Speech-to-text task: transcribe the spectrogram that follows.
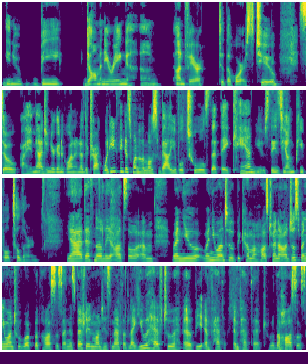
you know, be domineering, um, mm. unfair to the horse too. So I imagine you're going to go on another track. What do you think is one of the most valuable tools that they can use these young people to learn? Yeah, definitely. Also, um, when you when you want to become a horse trainer, or just when you want to work with horses, and especially in Monty's method, like you have to uh, be empath- empathic with the mm -hmm. horses,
